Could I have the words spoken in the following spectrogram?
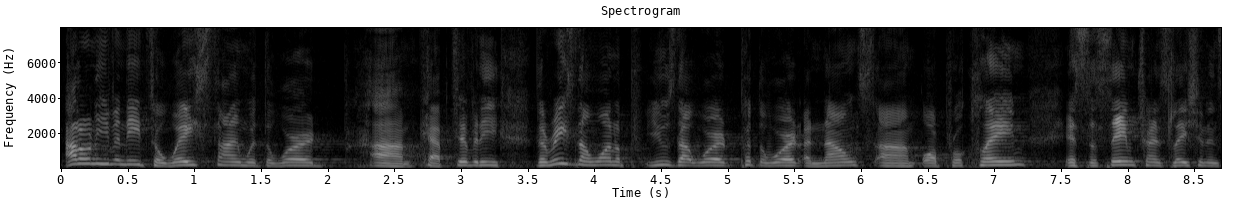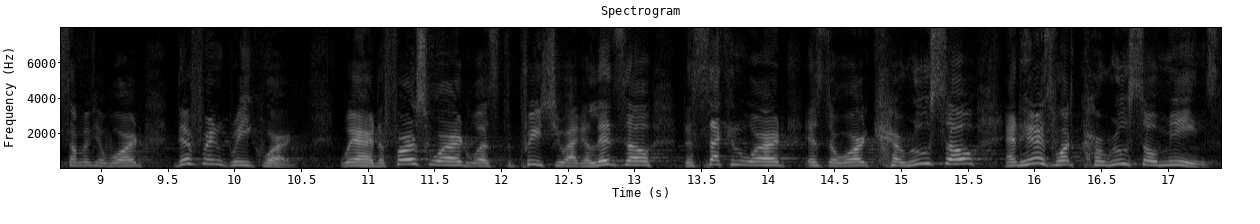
I don't even need to waste time with the word um, captivity. The reason I want to use that word, put the word announce um, or proclaim, it's the same translation in some of your word, different Greek word. Where the first word was to preach euangelizo, the second word is the word kerusso, and here's what kerusso means:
